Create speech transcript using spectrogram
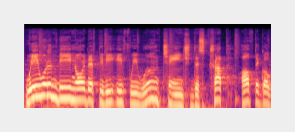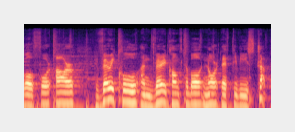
We wouldn't be Nord FPV if we wouldn't change the strap of the goggle for our very cool and very comfortable Nord FPV strap.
